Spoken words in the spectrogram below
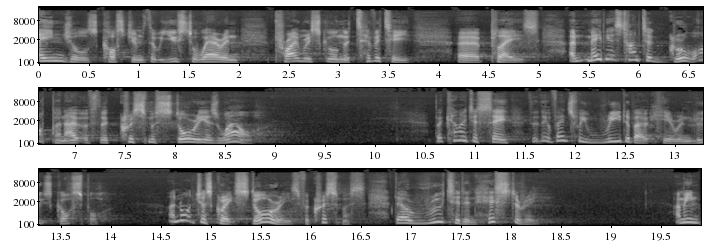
angels costumes that we used to wear in primary school nativity uh, plays. And maybe it's time to grow up and out of the Christmas story as well. But can I just say that the events we read about here in Luke's gospel are not just great stories for Christmas, they are rooted in history. I mean,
